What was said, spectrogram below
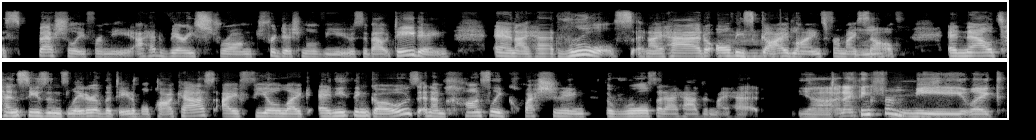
especially for me i had very strong traditional views about dating and i had rules and i had all these Mm. guidelines for myself and now 10 seasons later of the dateable podcast i feel like anything goes and i'm constantly questioning the rules that i have in my head Yeah. And I think for me, like,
